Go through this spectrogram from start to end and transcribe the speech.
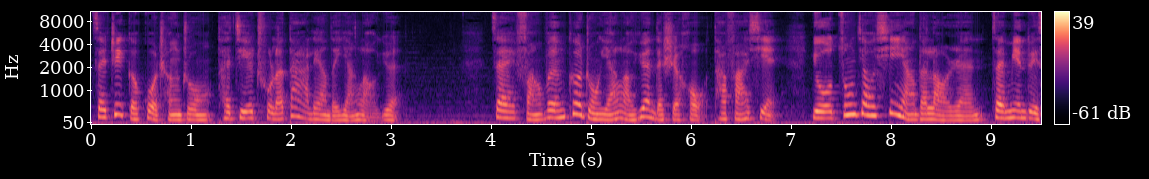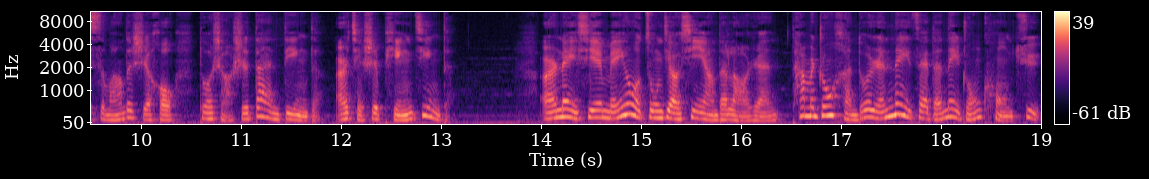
在这个过程中，他接触了大量的养老院，在访问各种养老院的时候，他发现。有宗教信仰的老人在面对死亡的时候，多少是淡定的，而且是平静的；而那些没有宗教信仰的老人，他们中很多人内在的那种恐惧、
